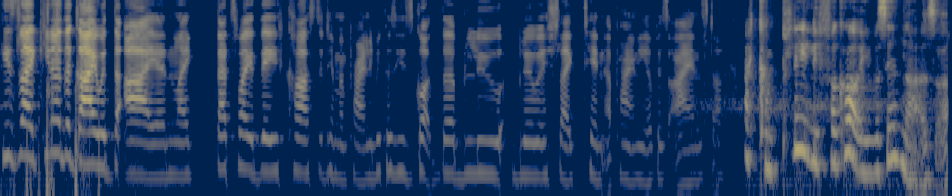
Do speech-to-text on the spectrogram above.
He's like you know the guy with the eye, and like that's why they casted him apparently because he's got the blue, bluish like tint apparently of his eye and stuff. I completely forgot he was in that as well.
